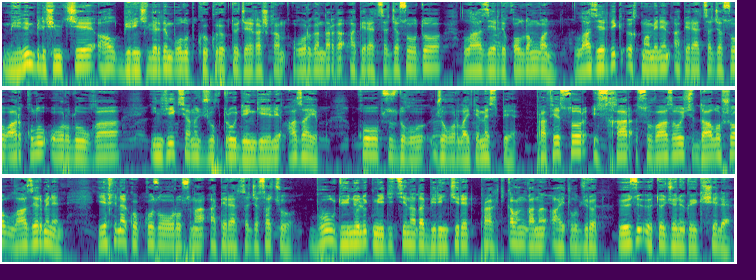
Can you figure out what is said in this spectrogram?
менин билишимче ал биринчилерден болуп көкүрөктө жайгашкан органдарга операция жасоодо лазерди колдонгон. Лазердик ыкма менен операция жасоо аркылуу оорулууга инфекцияны жуктуруу деңгээли азайып коопсуздугу жогорулайт эмеспи. Профессор исхар сувазович дал ошол лазер менен эхинококкоз оорусуна операция жасачу. Бул дүйнөлүк медицинада биринчи ирет практикаланганы айтылып жүрөт. Өзү өтө жөнөкөй киши эле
